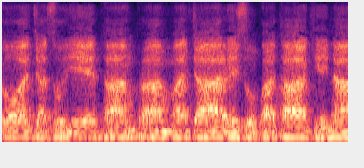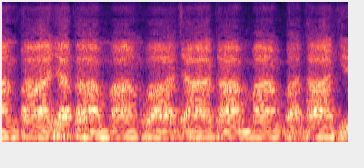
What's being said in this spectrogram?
ตัวจะสุเยทังพระมจาริสุปทาขินังกายกรรมังวาจากรรมังปทาขิ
